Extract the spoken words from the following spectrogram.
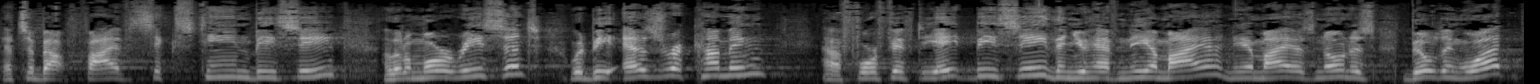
That's about 516 BC. A little more recent would be Ezra coming, uh, 458 BC. Then you have Nehemiah. Nehemiah is known as building what?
